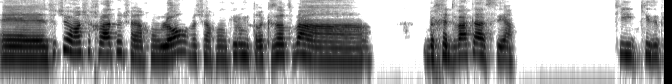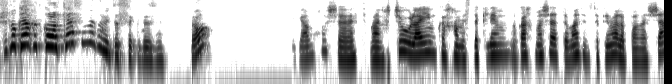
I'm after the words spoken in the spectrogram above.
אה, אני חושבת שממש החלטנו שאנחנו לא, ושאנחנו כאילו מתרכזות ב... בחדוות העשייה. כי, כי זה פשוט לוקח את כל הכסף אם אתה מתעסק בזה, לא? אני גם חושבת, ואני חושבת שאולי אם ככה מסתכלים, לוקחת מה שאת אמרת, מסתכלים על הפרשה,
